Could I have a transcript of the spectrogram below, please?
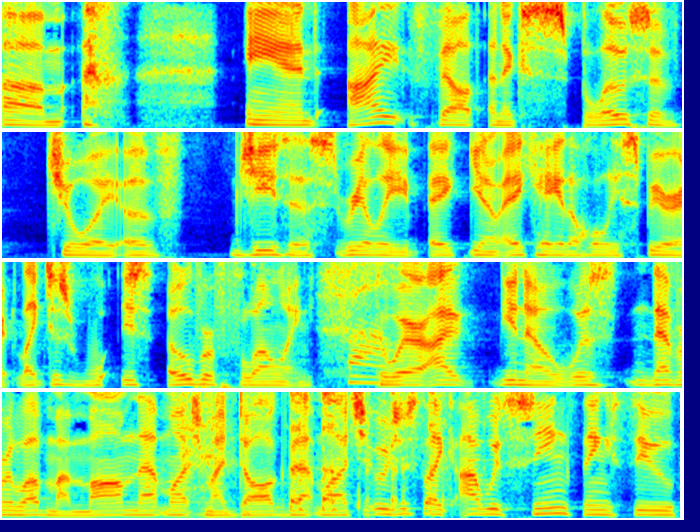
Um, and I felt an explosive joy of Jesus, really, a, you know, aka the Holy Spirit, like just just overflowing wow. to where I, you know, was never loved my mom that much, my dog that much. It was just like I was seeing things through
